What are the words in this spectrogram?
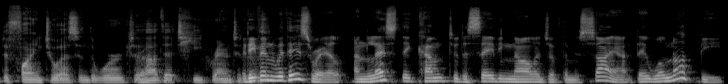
defined to us in the word uh, that He granted. But us. even with Israel, unless they come to the saving knowledge of the Messiah, they will not be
